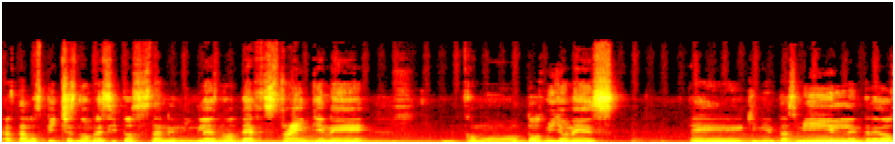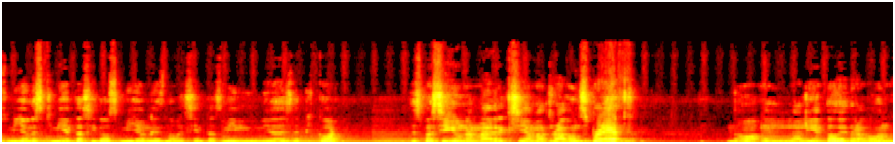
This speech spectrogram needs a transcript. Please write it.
hasta los pinches nombrecitos están en inglés, ¿no? Death Strain tiene como 2 millones eh, 500 mil, entre 2 millones 500 y 2 millones 900 mil unidades de picor. Después sigue una madre que se llama Dragon's Breath, ¿no? El aliento de dragón.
